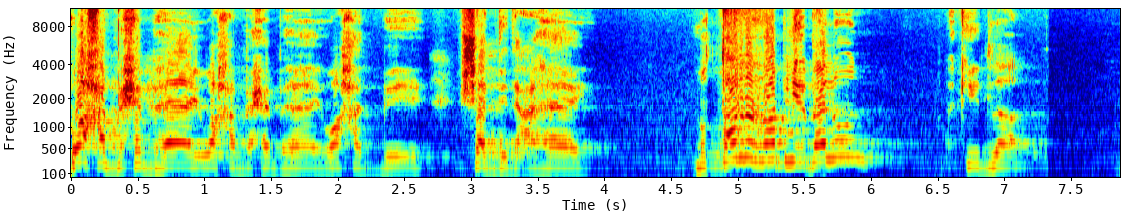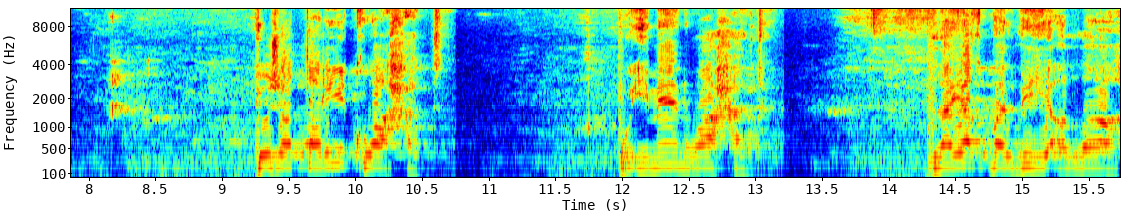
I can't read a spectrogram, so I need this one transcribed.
واحد بحب هاي واحد بحب هاي واحد بشدد على هاي. مضطر الرب يقبلهم؟ أكيد لا. يوجد طريق واحد وإيمان واحد لا يقبل به الله.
